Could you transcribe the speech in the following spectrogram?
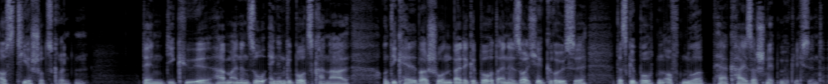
aus Tierschutzgründen. Denn die Kühe haben einen so engen Geburtskanal und die Kälber schon bei der Geburt eine solche Größe, dass Geburten oft nur per Kaiserschnitt möglich sind.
